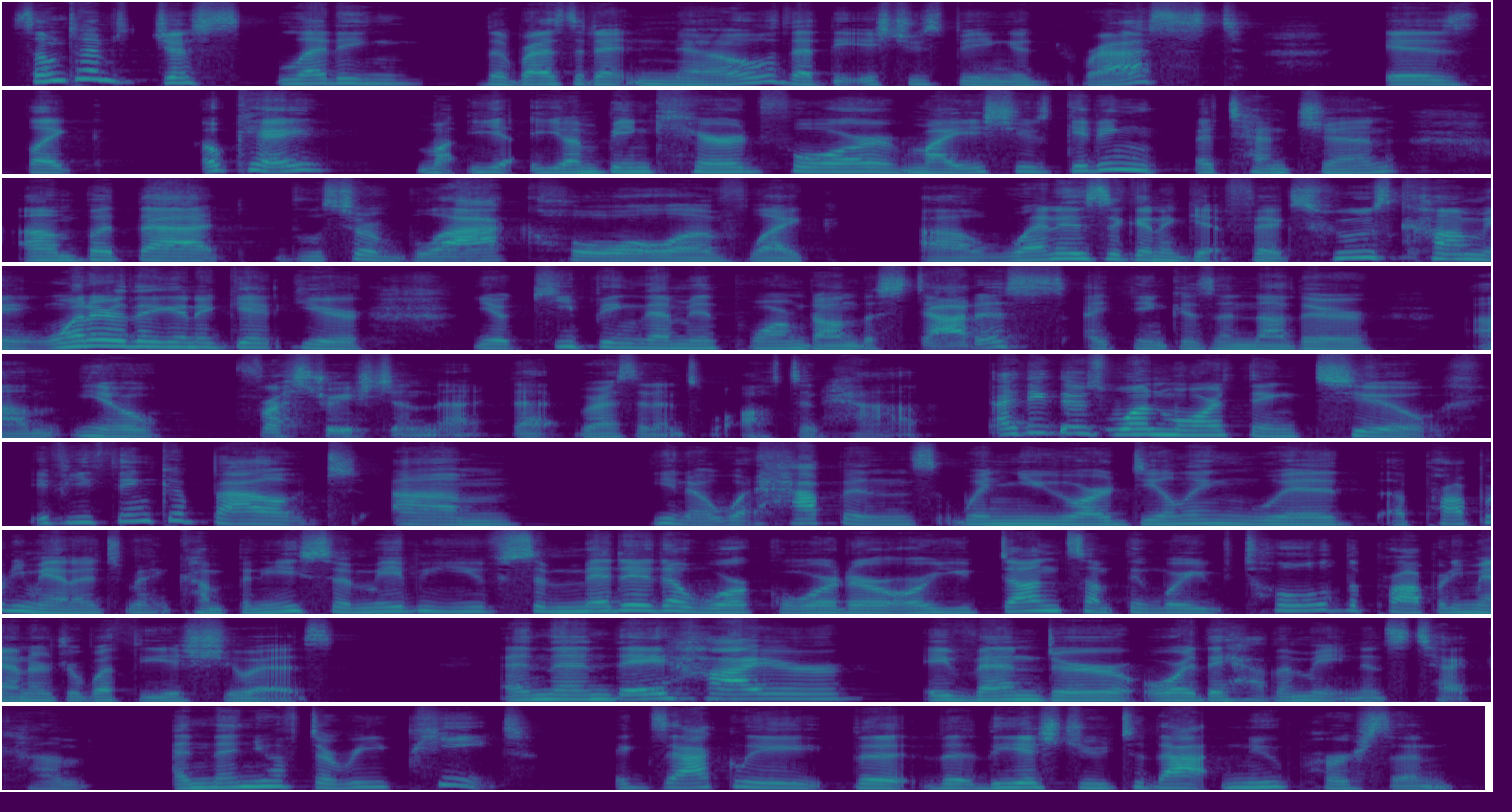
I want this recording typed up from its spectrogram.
Sometimes just letting the resident know that the issue is being addressed is like okay my, I'm being cared for, my issues getting attention, um, but that sort of black hole of like, uh, when is it going to get fixed? Who's coming? When are they going to get here? You know, keeping them informed on the status, I think, is another, um, you know, frustration that that residents will often have. I think there's one more thing too. If you think about, um, you know, what happens when you are dealing with a property management company. So maybe you've submitted a work order or you've done something where you've told the property manager what the issue is and then they hire a vendor or they have a maintenance tech come, and then you have to repeat exactly the, the, the issue to that new person.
